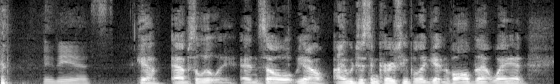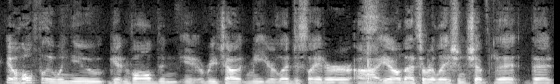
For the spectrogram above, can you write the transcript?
It is. Yeah, absolutely. And so, you know, I would just encourage people to get involved that way. And, you know, hopefully when you get involved and reach out and meet your legislator, uh, you know, that's a relationship that, that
